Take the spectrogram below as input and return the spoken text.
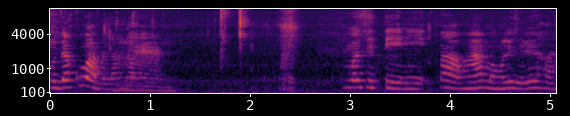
มันจะขวบมันแล้วค่ะงานมาสิตีนี่เปล่าฮะมองหลีเลยค่ะ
